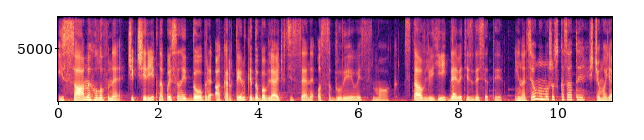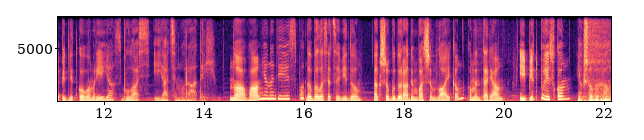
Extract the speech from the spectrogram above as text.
І саме головне, Чік-Чирік написаний добре, а картинки додають в ці сцени особливий смак. Ставлю їй 9 із 10. І на цьому можу сказати, що моя підліткова мрія збулась, і я цьому радий. Ну а вам, я надіюсь, сподобалося це відео. Так що буду радим вашим лайкам, коментарям і підпискам. Якщо ви грали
